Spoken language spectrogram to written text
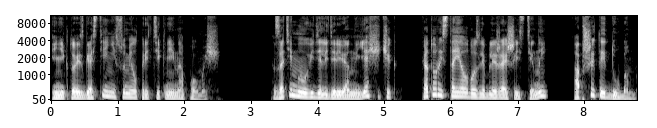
и никто из гостей не сумел прийти к ней на помощь. Затем мы увидели деревянный ящичек, который стоял возле ближайшей стены обшитый дубом.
